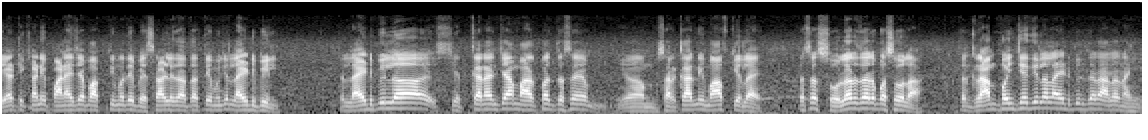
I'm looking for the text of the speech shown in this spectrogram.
या ठिकाणी पाण्याच्या बाबतीमध्ये बेसाळले जातात ते म्हणजे लाइट बिल. तर लाइट बिल शेतकऱ्यांच्या मार्फत जसं सरकारने माफ केलं आहे तसं सोलर जर बसवला तर ग्रामपंचायतीला लाइट बिल जर आलं नाही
